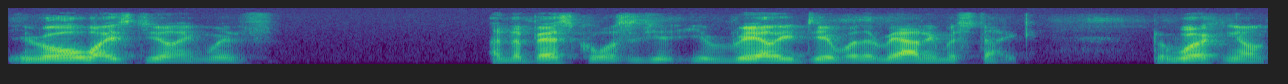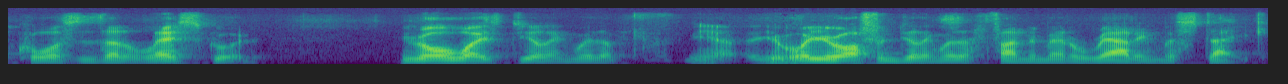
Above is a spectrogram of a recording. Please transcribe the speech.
you're always dealing with and the best courses, you, you rarely deal with a routing mistake. But working on courses that are less good, you're always dealing with a, you know, or you're often dealing with a fundamental routing mistake.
